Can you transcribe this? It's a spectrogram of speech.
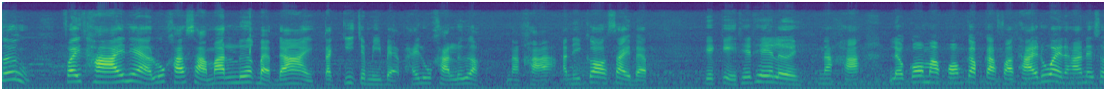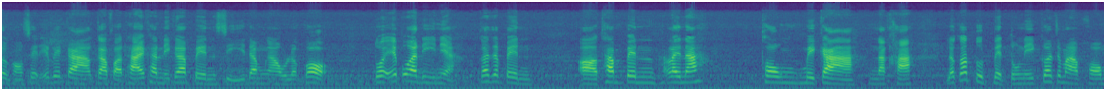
ซึ่งไฟท้ายเนี่ยลูกค้าสามารถเลือกแบบได้ตักกี้จะมีแบบให้ลูกค้าเลือก นะคะ อันนี้ก็ใส่แบบเก๋ๆเท่ๆเลยนะคะ แล้วก็มาพร้อมกับกับฝาท้ายด้วยนะคะ ในส่วนของเซตเอฟเกากับฝาท้ายคันนี้ก็เป็นสีดำเงา แล้วก็ตัว FOD เนี่ยก็จะเป็นทำเป็นอะไรนะธงเมกานะคะ แล้วก็ตุดเป็ดตรงนี้ก็จะมาพร้อม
